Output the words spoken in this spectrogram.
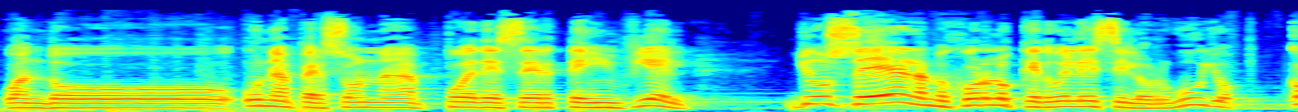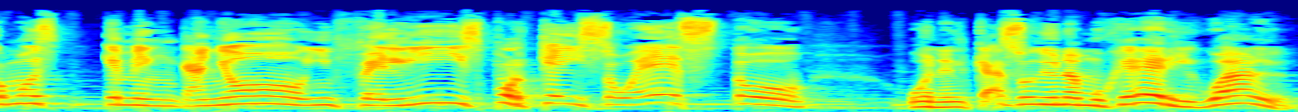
cuando una persona puede serte infiel? Yo sé, a lo mejor lo que duele es el orgullo. ¿Cómo es que me engañó? Infeliz, ¿por qué hizo esto? O en el caso de una mujer, igual.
